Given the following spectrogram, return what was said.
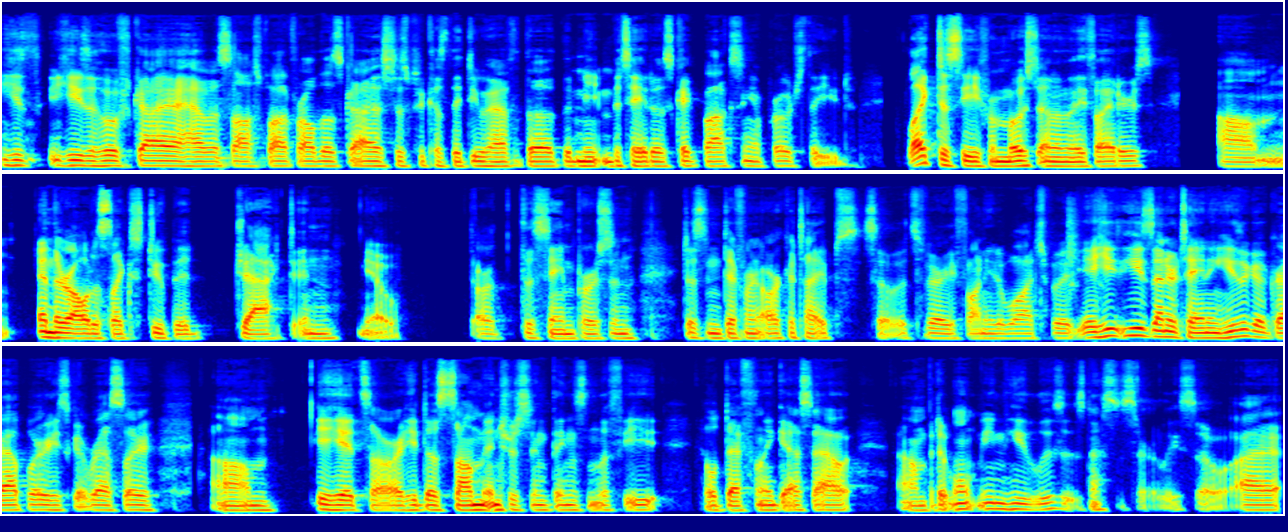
he's he's a hoofed guy. I have a soft spot for all those guys just because they do have the the meat and potatoes kickboxing approach that you'd like to see from most MMA fighters. Um, and they're all just like stupid, jacked, and you know are the same person, just in different archetypes. So it's very funny to watch. But yeah, he, he's entertaining. He's a good grappler. He's a good wrestler. Um, he hits hard. He does some interesting things on the feet. He'll definitely guess out. Um, but it won't mean he loses necessarily. So I,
